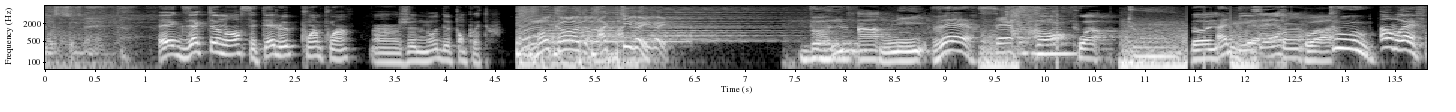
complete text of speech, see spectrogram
point point. Exactement, c'était le point point, un jeu de mots de Pampoitou. Mot code activé Bonne Vert serpent Poids Bonne Serpent Poids Tout En bref,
